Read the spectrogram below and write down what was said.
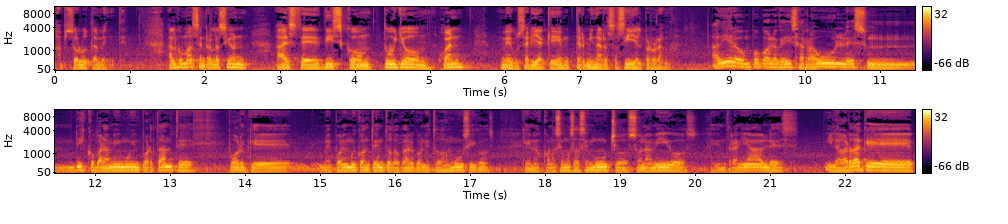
Absolutamente. Algo más en relación a este disco tuyo, Juan me gustaría que terminaras así el programa. Adhiero un poco a lo que dice Raúl, es un disco para mí muy importante porque me pone muy contento tocar con estos dos músicos, que nos conocemos hace mucho, son amigos entrañables y la verdad que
